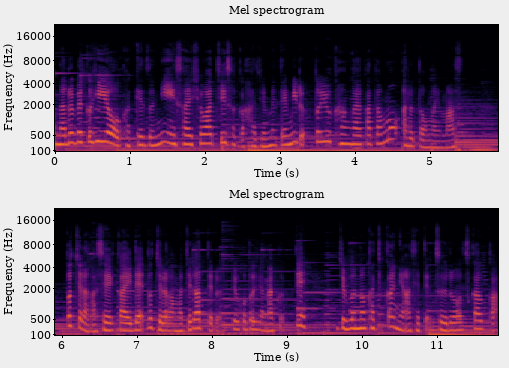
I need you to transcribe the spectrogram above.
なるべく費用をかけずに最初は小さく始めてみるという考え方もあると思います。どちらが正解でどちらが間違ってるということじゃなくって自分の価値観に合わせてツールを使うか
